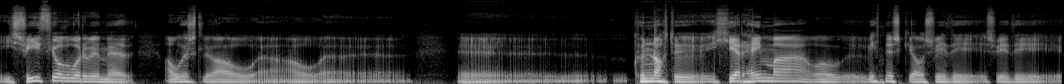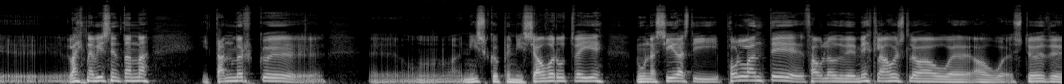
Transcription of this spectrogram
í Svíþjóð vorum við með áherslu á, á e, kunnáttu hér heima og vittneski á sviði, sviði læknavísindana í Danmörku nýsköpun í sjávarútvegi. Núna síðast í Pólandi þá láðum við mikla áherslu á, eh, á stöðu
